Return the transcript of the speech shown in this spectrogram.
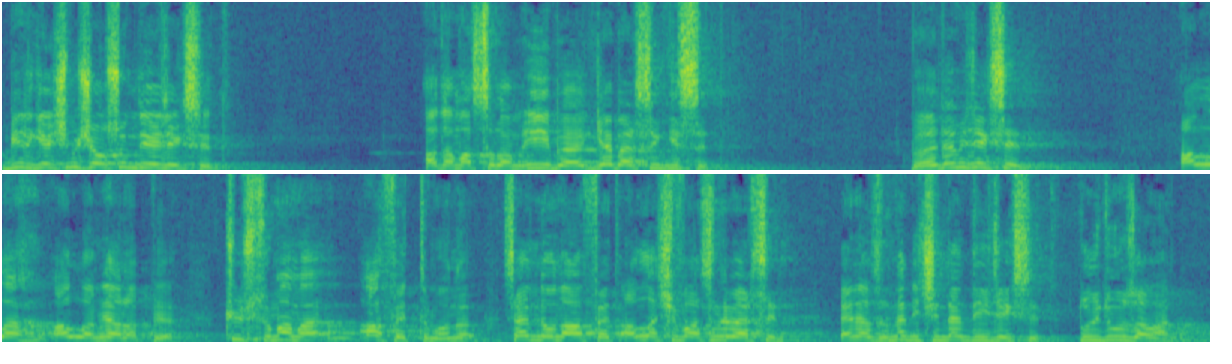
bir geçmiş olsun diyeceksin. Adam hastalan iyi be gebersin gitsin. Böyle demeyeceksin. Allah, Allah'ım ya Rabbi küstüm ama affettim onu. Sen de onu affet. Allah şifasını versin. En azından içinden diyeceksin. Duyduğun zaman.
